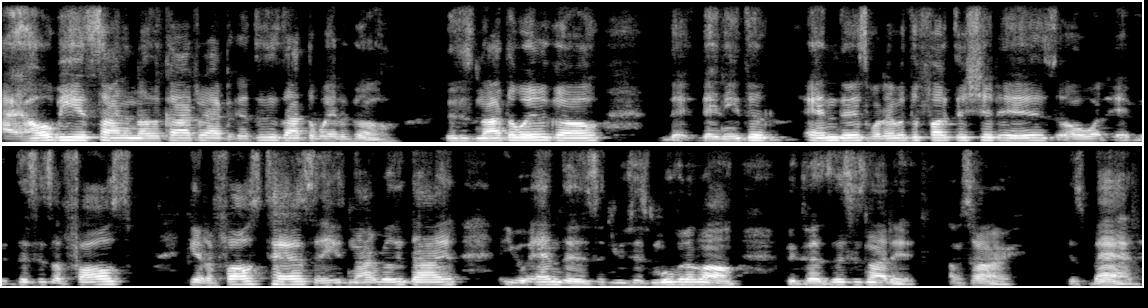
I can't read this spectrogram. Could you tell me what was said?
I, hope he has signed another contract because this is not the way to go. This is not the way to go. They, they need to end this, whatever the fuck this shit is, or what. If this is a false. He had a false test, and he's not really dying. You end this, and you just move it along because this is not it. I'm sorry, it's bad.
